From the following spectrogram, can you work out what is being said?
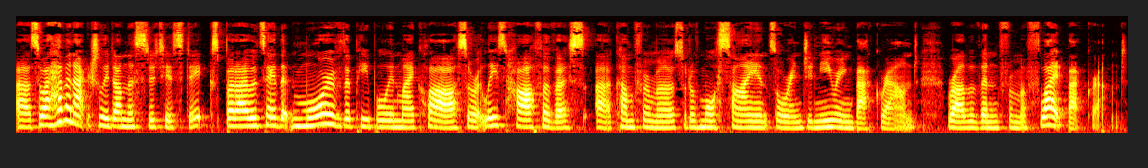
Uh, so I haven't actually done the statistics, but I would say that more of the people in my class, or at least half of us, uh, come from a sort of more science or engineering background rather than from a flight background.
